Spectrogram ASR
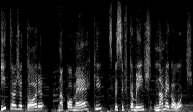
e trajetória na Comerc, especificamente na Megawatt.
